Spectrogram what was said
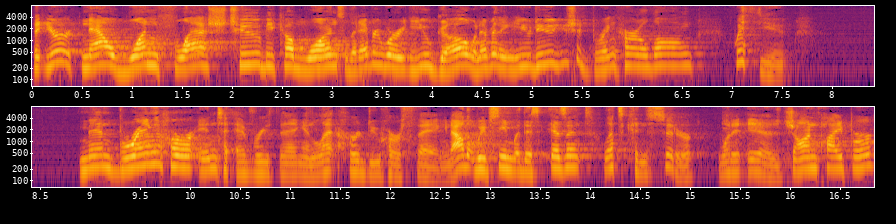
That you're now one flesh, two become one, so that everywhere you go and everything you do, you should bring her along with you. Men, bring her into everything and let her do her thing. Now that we've seen what this isn't, let's consider what it is. John Piper,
